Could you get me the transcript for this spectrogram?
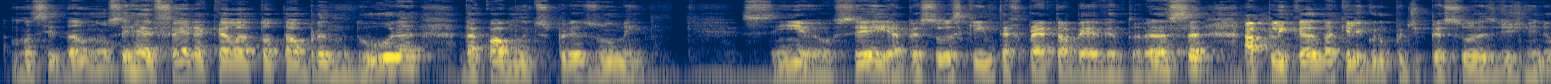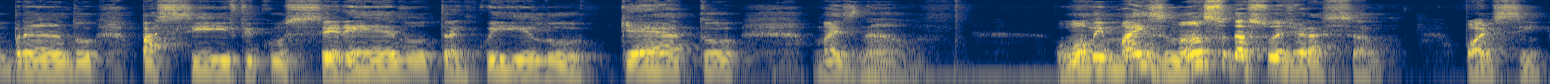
a mansidão não se refere àquela total brandura da qual muitos presumem. Sim, eu sei, há pessoas que interpretam a bem-aventurança aplicando aquele grupo de pessoas de gênio brando, pacífico, sereno, tranquilo, quieto, mas não. O homem mais manso da sua geração pode se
